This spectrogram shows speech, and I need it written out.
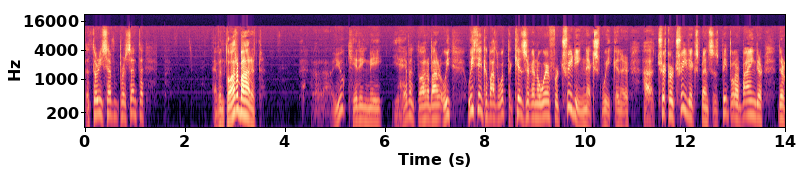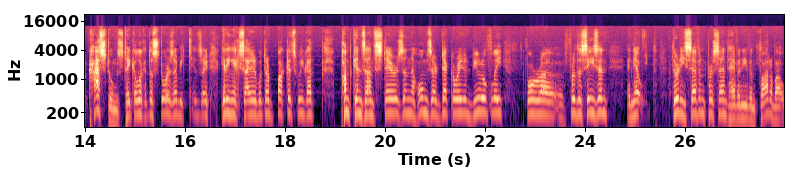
37% haven't thought about it. Are you kidding me? You haven't thought about it. We we think about what the kids are going to wear for treating next week and their uh, trick or treat expenses. People are buying their their costumes. Take a look at the stores. I mean, kids are getting excited with their buckets. We've got pumpkins on stairs, and the homes are decorated beautifully for uh, for the season. And yet, thirty-seven percent haven't even thought about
